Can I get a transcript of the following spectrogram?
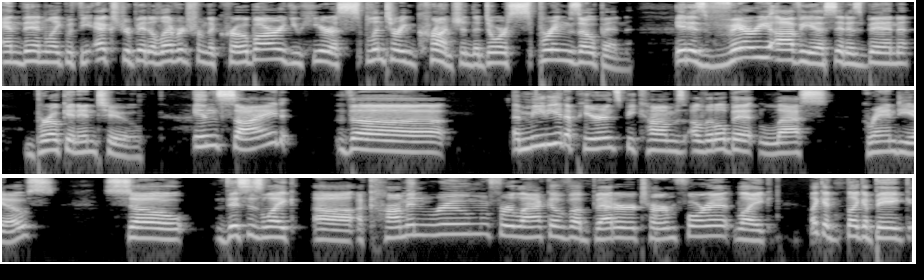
and then like with the extra bit of leverage from the crowbar, you hear a splintering crunch and the door springs open. It is very obvious it has been broken into. Inside, the immediate appearance becomes a little bit less grandiose. So this is like uh, a common room, for lack of a better term for it, like like a like a big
